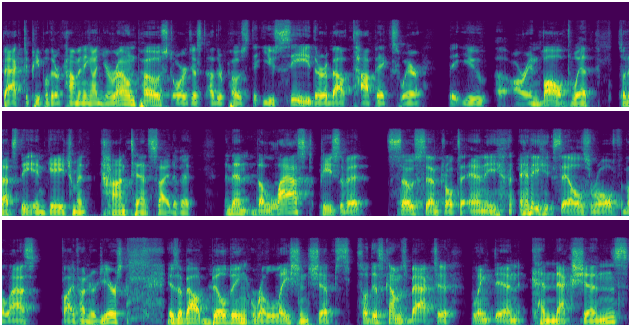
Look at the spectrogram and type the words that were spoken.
back to people that are commenting on your own post or just other posts that you see that are about topics where that you uh, are involved with. So that's the engagement content side of it. And then the last piece of it, so central to any any sales role for the last 500 years, is about building relationships. So this comes back to LinkedIn connections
